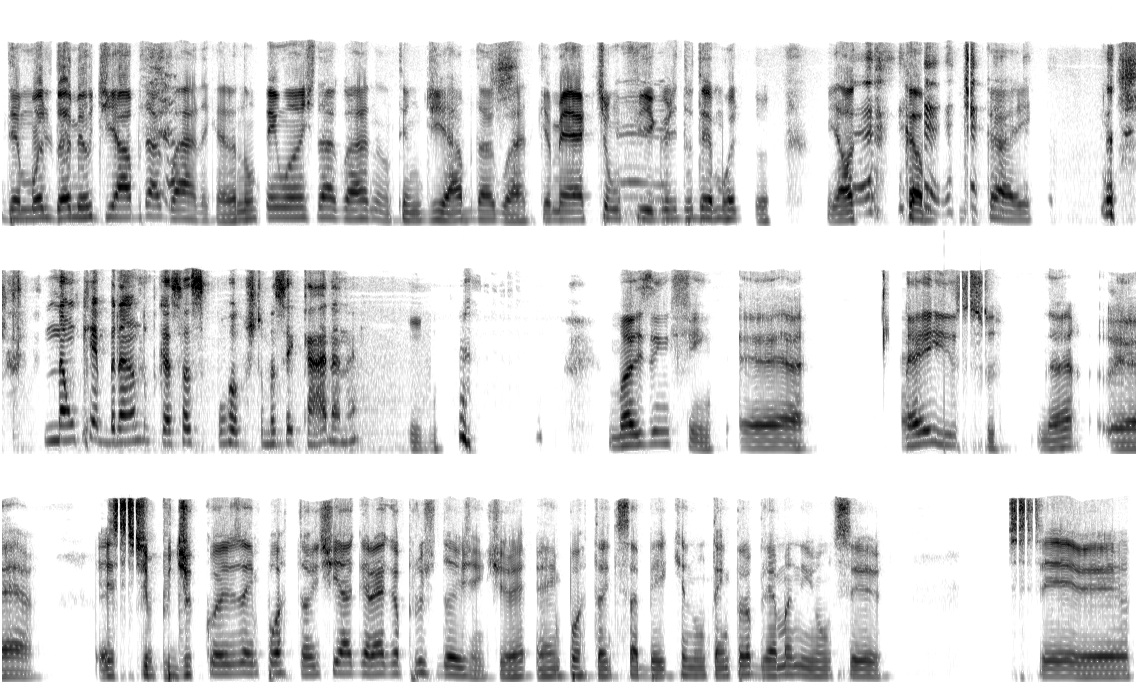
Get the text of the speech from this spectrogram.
Demolidor é meu diabo da guarda, cara. Eu não tenho anjo da guarda, não. Tem um diabo da guarda, que é minha action é. figure do Demolidor. E ela é. acabou de cair. Não quebrando, porque essas porra costuma ser cara, né? Sim. Mas, enfim, é, é isso, né? É, esse tipo de coisa é importante e agrega para os dois, gente. É, é, importante saber que não tem problema nenhum ser, ser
